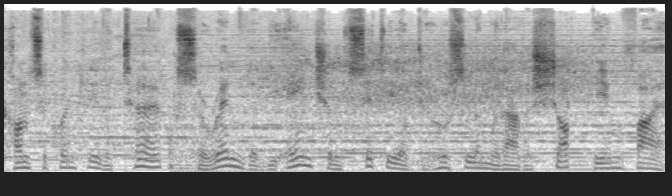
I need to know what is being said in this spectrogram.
Consequently, the Turks surrendered the ancient city of Jerusalem without a shot being fired.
